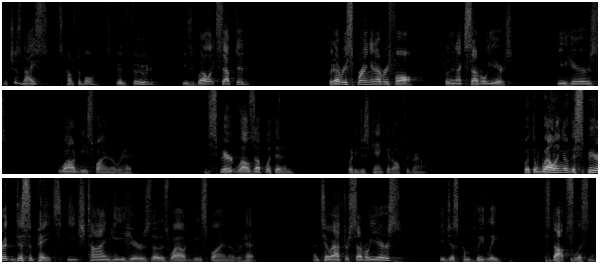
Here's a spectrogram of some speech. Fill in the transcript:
which is nice. It's comfortable, it's good food, he's well accepted. But every spring and every fall, for the next several years, he hears wild geese flying overhead. His spirit wells up within him, but he just can't get off the ground. But the welling of the Spirit dissipates each time he hears those wild geese flying overhead. Until after several years, he just completely stops listening.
